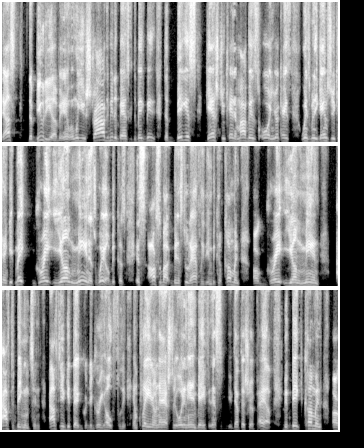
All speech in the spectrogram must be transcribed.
That's the beauty of it. And when you strive to be the best, the big, big, the biggest guest you can in my business, or in your case, win as many games as you can get, make great young men as well. Because it's also about being a student athlete and becoming a great young man after Binghamton, after you get that degree, hopefully, and play internationally or in the NBA. If that's, if that's your path. Be becoming a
